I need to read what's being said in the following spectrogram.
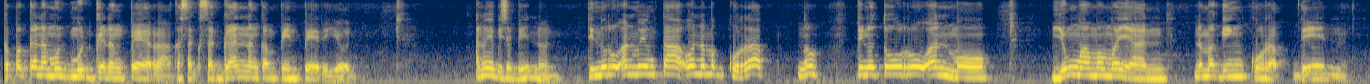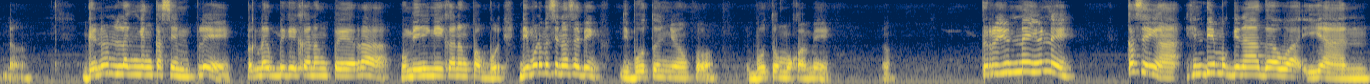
Kapag ka namudmud ka ng pera, kasagsagan ng campaign period, ano ibig sabihin nun? Tinuruan mo yung tao na mag-corrupt, no? Tinuturuan mo yung mamamayan na maging corrupt din, no? Ganun lang yung kasimple. Pag nagbigay ka ng pera, humihingi ka ng pabor, hindi mo naman sinasabing, ibuto nyo ako, ibuto mo kami. No? Pero yun na yun eh. Kasi nga, hindi mo ginagawa yan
